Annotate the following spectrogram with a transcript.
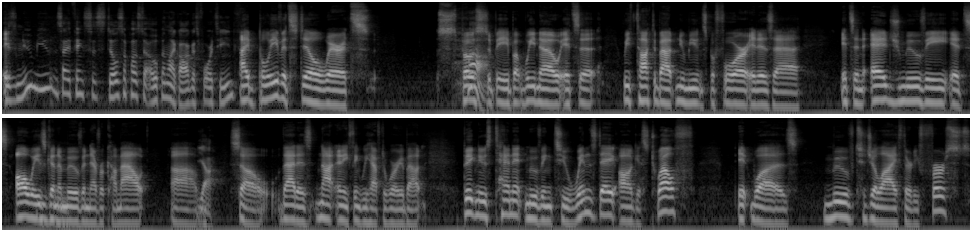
Is New Mutants, I think, still supposed to open like August 14th? I believe it's still where it's supposed Huh. to be, but we know it's a. We've talked about New Mutants before. It is a. It's an Edge movie. It's always going to move and never come out. Um, Yeah. So that is not anything we have to worry about. Big news: Tenet moving to Wednesday, August twelfth. It was moved to July 31st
